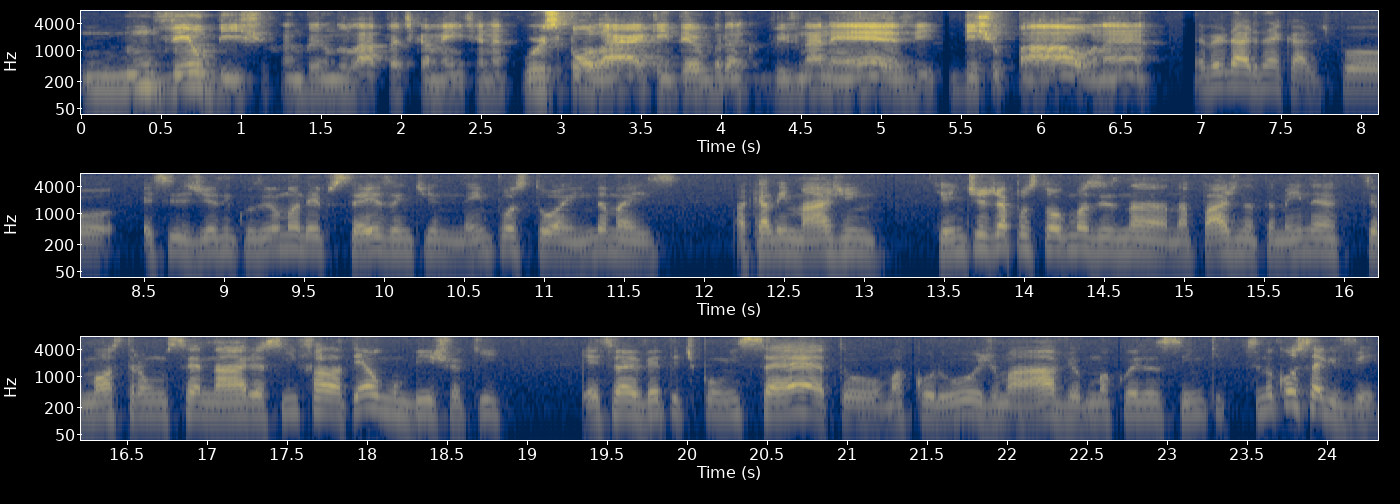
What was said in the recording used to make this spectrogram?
não vê o bicho andando lá praticamente, né? O urso polar, quem tem o branco vive na neve, bicho pau, né? É verdade, né, cara? Tipo, esses dias, inclusive, eu mandei pra vocês, a gente nem postou ainda, mas aquela imagem que a gente já postou algumas vezes na, na página também, né? Você mostra um cenário assim e fala, tem algum bicho aqui? E aí você vai ver, tem tipo um inseto, uma coruja, uma ave, alguma coisa assim que você não consegue ver.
